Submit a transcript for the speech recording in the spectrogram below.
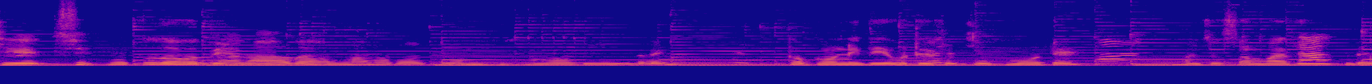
जे सुपुत्र होते. नारायण महाराज यांची समाधी इकडे तपोनिधी होते ते खूप मोठे. म्हणजे समाधी इकडे.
